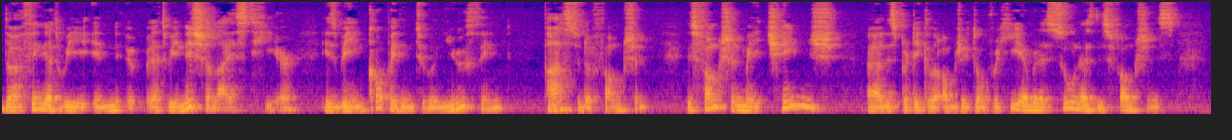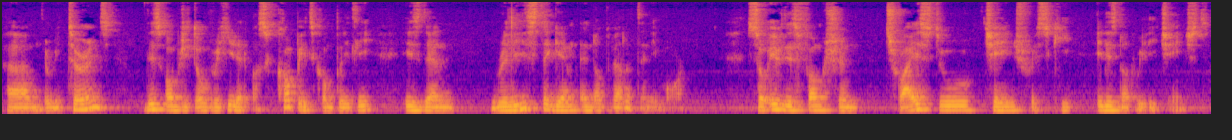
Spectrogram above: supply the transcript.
the thing that we in, that we initialized here is being copied into a new thing, passed to the function. This function may change uh, this particular object over here, but as soon as this function is um, returned, this object over here that was copied completely is then released again and not valid anymore. So if this function tries to change frisky, it is not really changed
